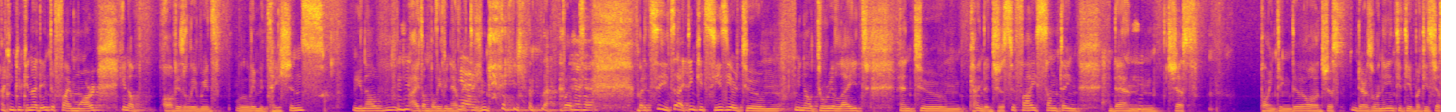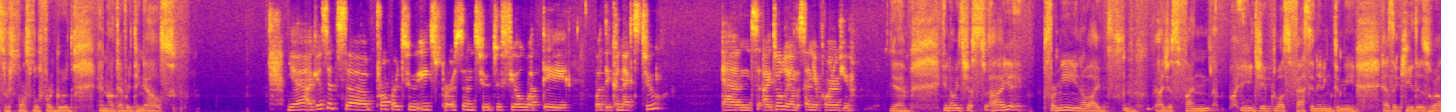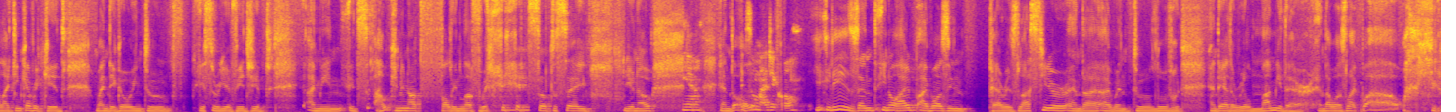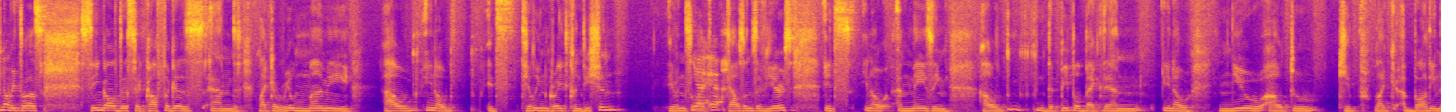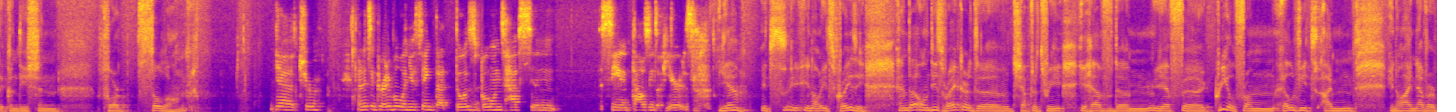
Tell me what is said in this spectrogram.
I think you can identify more, you know, obviously with limitations. You know, Mm-hmm. I don't believe in everything, you know, but but it's it's I think it's easier to um, you know to relate and to kind of justify something than just pointing the or just there's one entity but it's just responsible for good and not everything else. Yeah, I guess it's uh, proper to each person to to feel what they what they connect to, and I totally understand your point of view. Yeah, you know, it's just I. For me, you know, I I just find Egypt was fascinating to me as a kid as well. I think every kid, when they go into history of Egypt, I mean, it's how can you not fall in love with it, so to say, you know? Yeah, And the it's so magical. it is, and you know, I I was in Paris last year, and I, I went to Louvre, and they had a real mummy there, and I was like, wow, you know, it was seeing all the sarcophagus and like a real mummy, how you know, it's still in great condition, even Yeah, like yeah. thousands of years. It's you know amazing how the people back then, you know, knew how to keep like a body in the condition for so long. Yeah, true. And it's incredible when you think that those bones have seen seen thousands of years. Yeah, it's you know it's crazy, and uh, on this record, uh, chapter three, you have the um, you have uh, Chrigel from Eluveitie. I'm, you know, I never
